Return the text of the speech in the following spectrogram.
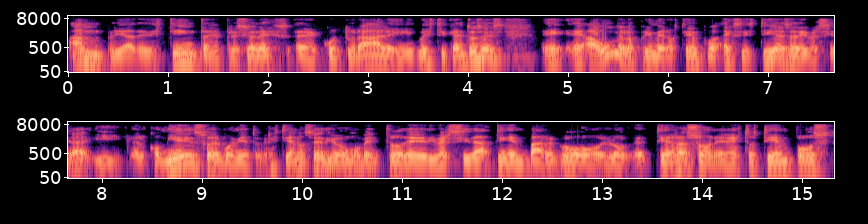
amplia de distintas expresiones eh, culturales y lingüísticas. Entonces, eh, eh, aún en los primeros tiempos existía esa diversidad y el comienzo del movimiento cristiano se dio un momento de diversidad. Sin embargo, lo, tienes razón, en estos tiempos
